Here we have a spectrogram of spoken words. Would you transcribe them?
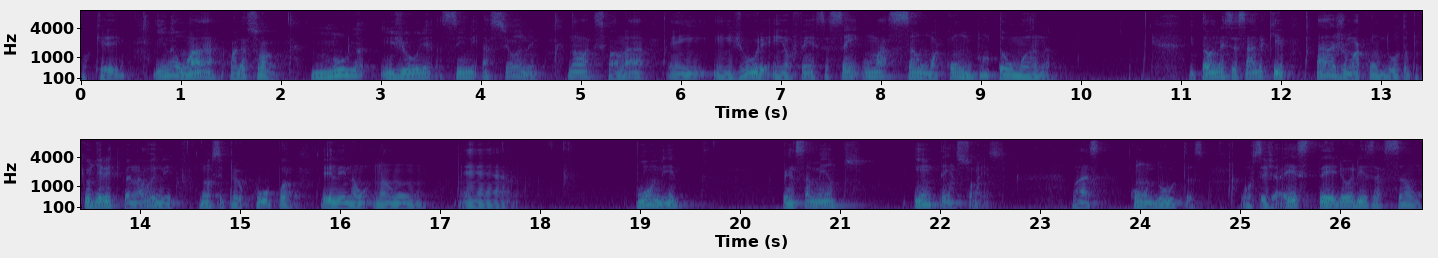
Ok? E não há, olha só, nula injúria sine azione. Não há que se falar em injúria, em ofensa, sem uma ação, uma conduta humana. Então é necessário que haja uma conduta, porque o direito penal ele não se preocupa, ele não, não é, pune pensamentos, intenções, mas condutas, ou seja, a exteriorização,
